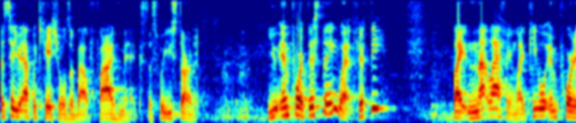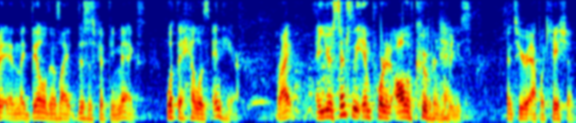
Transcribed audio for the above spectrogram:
let's say your application was about five megs, that's where you started. You import this thing, what, 50? Like, not laughing, like people import it and they build and it's like, this is 50 megs. What the hell is in here, right? And you essentially imported all of Kubernetes into your application.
